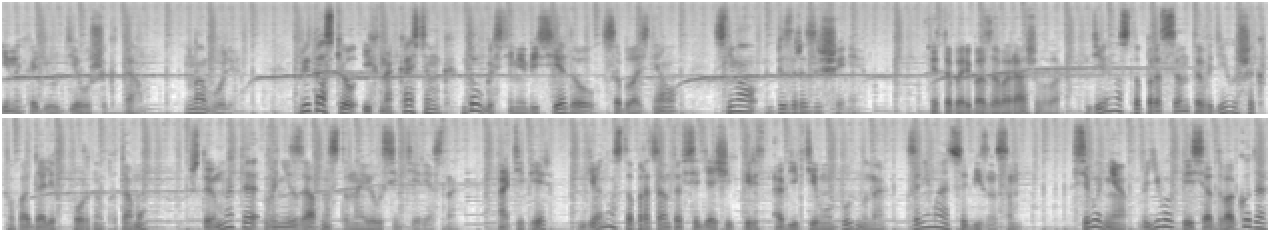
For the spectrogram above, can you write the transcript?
и находил девушек там, на воле. Притаскивал их на кастинг, долго с ними беседовал, соблазнял, снимал без разрешения. Эта борьба завораживала. 90% девушек попадали в порно потому, что им это внезапно становилось интересно. А теперь 90% сидящих перед объективом Будмана занимаются бизнесом – Сегодня, в его 52 года,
